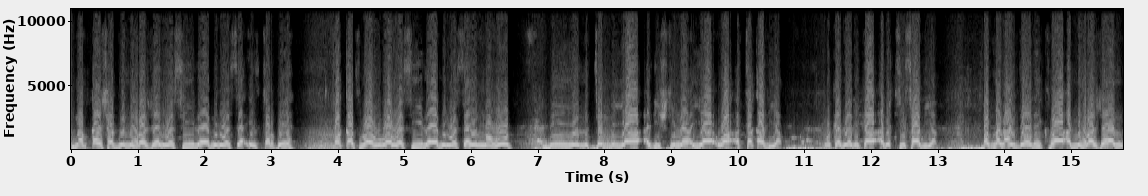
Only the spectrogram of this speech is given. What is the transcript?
ما بقاش عندنا المهرجان وسيلة من وسائل الترفيه. فقط وهو وسيلة من وسائل النهوض بالتنمية الاجتماعية والثقافية وكذلك الاقتصادية. فضلا عن ذلك فالمهرجان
